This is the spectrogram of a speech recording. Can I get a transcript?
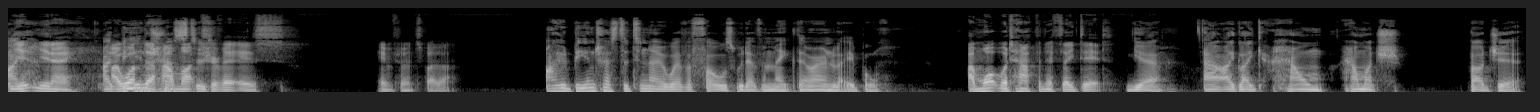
you, you know I'd i wonder how much of it is influenced by that. I would be interested to know whether Foals would ever make their own label. And what would happen if they did Yeah, uh, I I'd like how how much budget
